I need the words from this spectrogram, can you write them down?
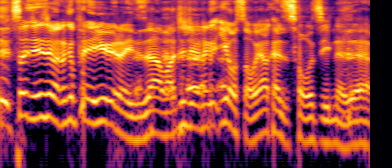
瞬间就有那个配乐了，你知道吗？就觉得那个右手要开始抽筋了，这样。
